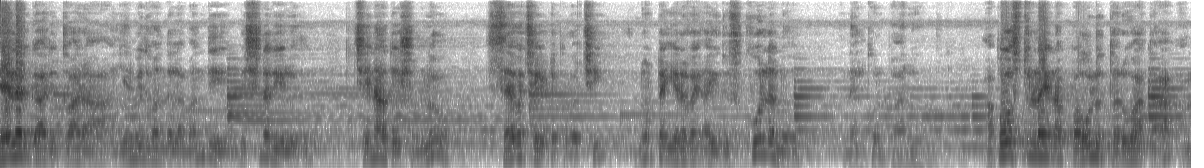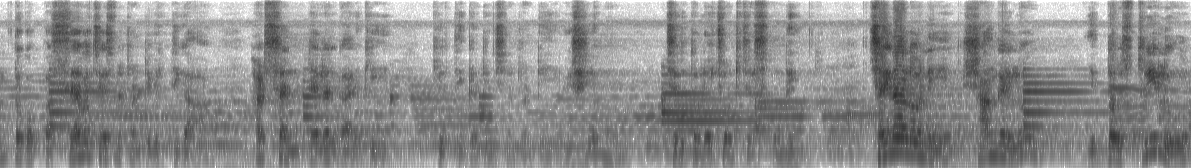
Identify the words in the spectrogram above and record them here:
టైలర్ గారి ద్వారా ఎనిమిది వందల మంది మిషనరీలు చైనా దేశంలో సేవ చేయుటకు వచ్చి నూట ఇరవై ఐదు స్కూళ్ళను నెలకొల్పారు. అపోస్తుడైన పౌలు తరువాత అంత గొప్ప సేవ చేసినటువంటి వ్యక్తిగా హడ్సన్ టైలర్ గారికి కీర్తి గట్టించినటువంటి విషయము చరిత్రలో చోటు చేసుకుంది. చైనాలోని షాంఘైలో ఇద్దరు స్త్రీలు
